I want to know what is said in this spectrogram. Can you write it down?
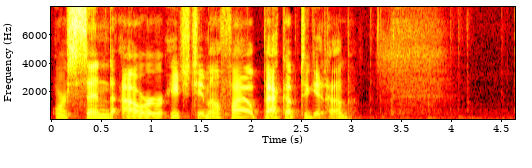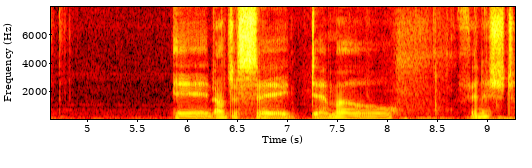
or send our HTML file back up to GitHub. And I'll just say demo finished.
